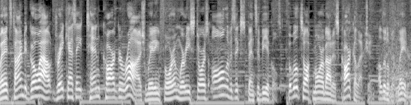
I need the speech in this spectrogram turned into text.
When it's time to go out, Drake has a 10-car garage waiting for him where he stores all of his expensive vehicles. But we'll talk more about his car collection a little bit later.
